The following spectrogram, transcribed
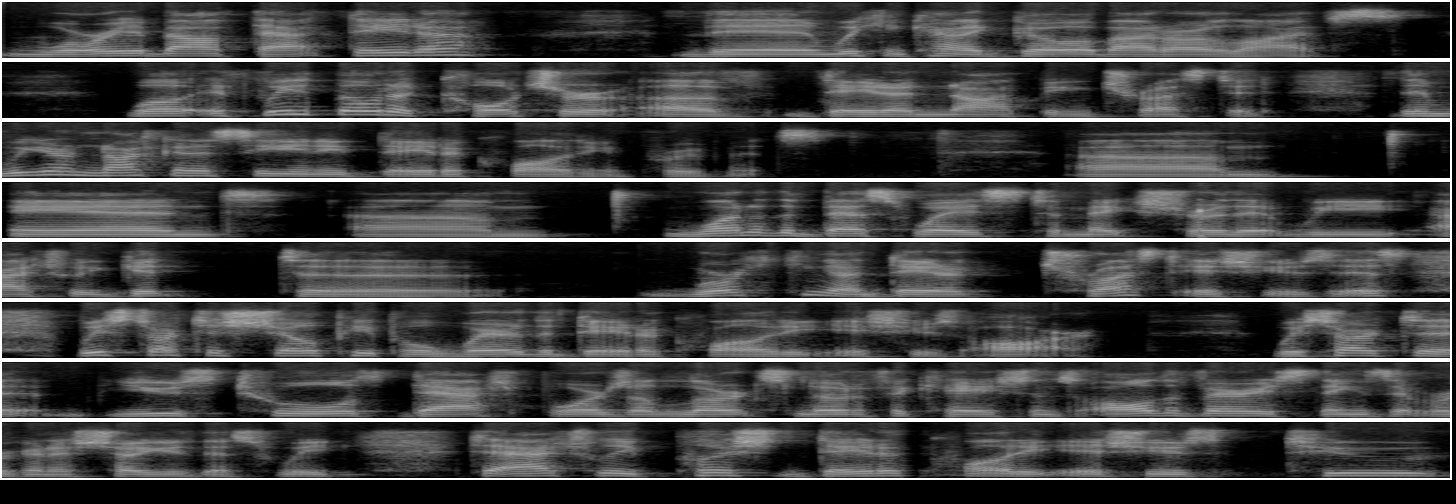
worry about that data, then we can kind of go about our lives. Well, if we build a culture of data not being trusted, then we are not going to see any data quality improvements. Um, and um, one of the best ways to make sure that we actually get to working on data trust issues is we start to show people where the data quality issues are we start to use tools, dashboards, alerts, notifications, all the various things that we're going to show you this week to actually push data quality issues to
